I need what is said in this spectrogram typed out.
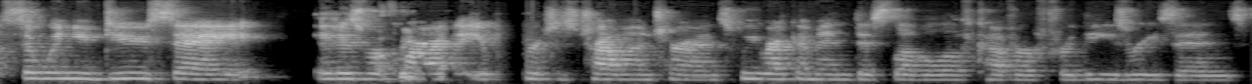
so when you do say it is required that you purchase travel insurance, we recommend this level of cover for these reasons.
